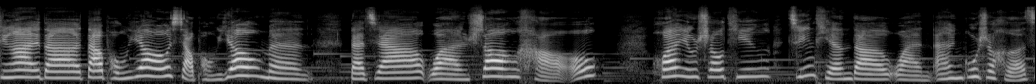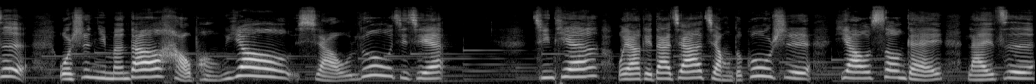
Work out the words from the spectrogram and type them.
亲爱的，大朋友、小朋友们，大家晚上好！欢迎收听今天的晚安故事盒子，我是你们的好朋友小鹿姐姐。今天我要给大家讲的故事，要送给来自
